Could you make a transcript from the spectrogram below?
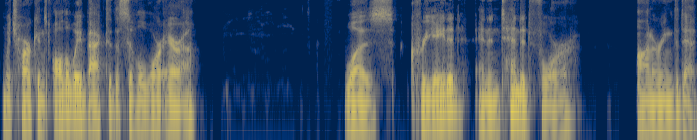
which harkens all the way back to the Civil War era, was created and intended for honoring the dead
